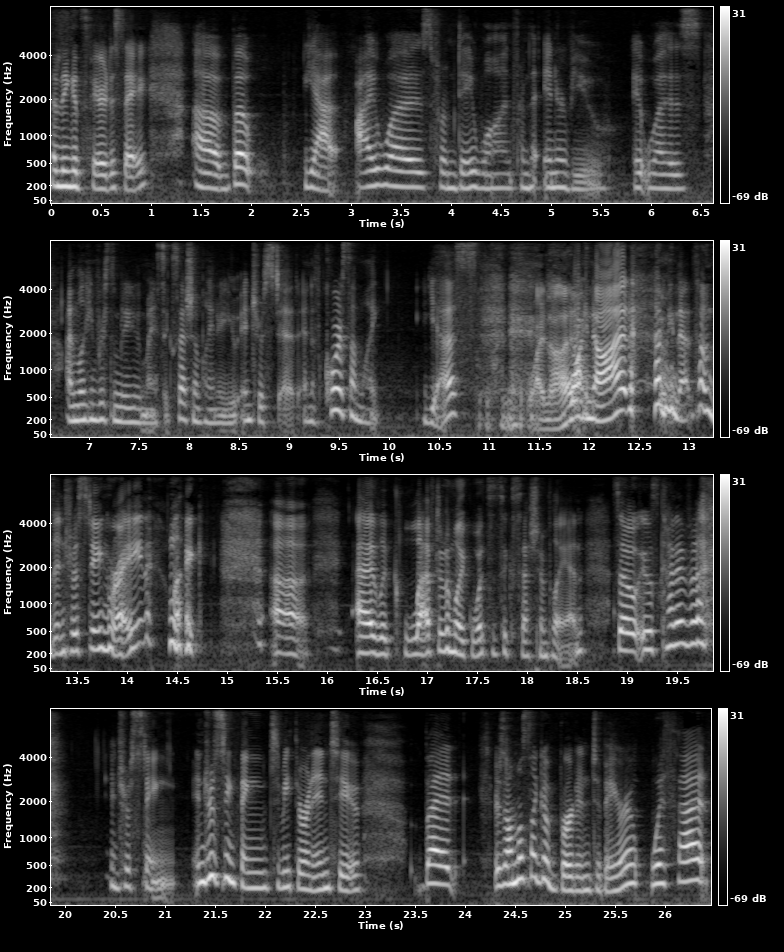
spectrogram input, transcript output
I think it's fair to say. Uh, but yeah, I was from day one, from the interview, it was, I'm looking for somebody to be my succession plan. Are you interested? And of course, I'm like, yes. Why not? Why not? I mean, that sounds interesting, right? like, uh, I like left and I'm like, what's a succession plan? So it was kind of a interesting, interesting thing to be thrown into, but there's almost like a burden to bear with that.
